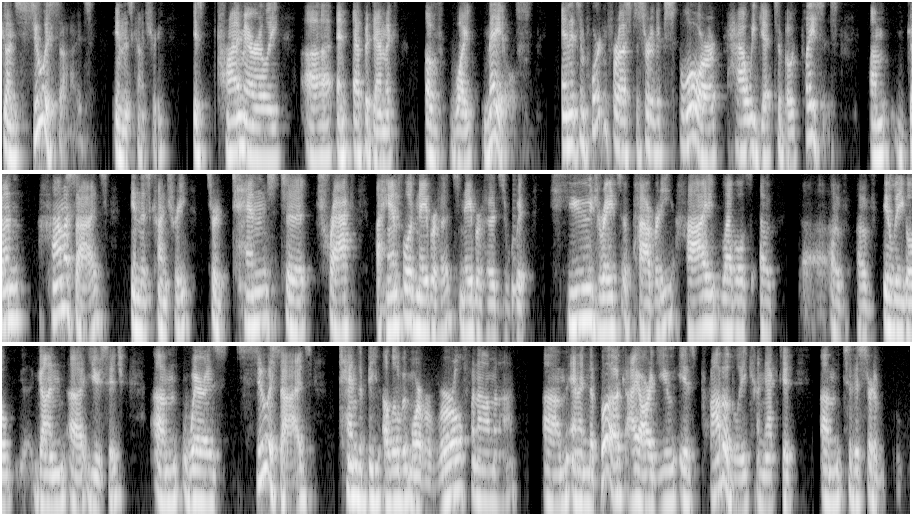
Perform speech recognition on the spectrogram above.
gun suicides in this country is primarily uh, an epidemic of white males. And it's important for us to sort of explore how we get to both places. Um, gun homicides in this country sort of tend to track a handful of neighborhoods, neighborhoods with huge rates of poverty, high levels of, uh, of, of, illegal gun uh, usage, um, whereas suicides tend to be a little bit more of a rural phenomenon. Um, and in the book, I argue, is probably connected um, to this sort of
